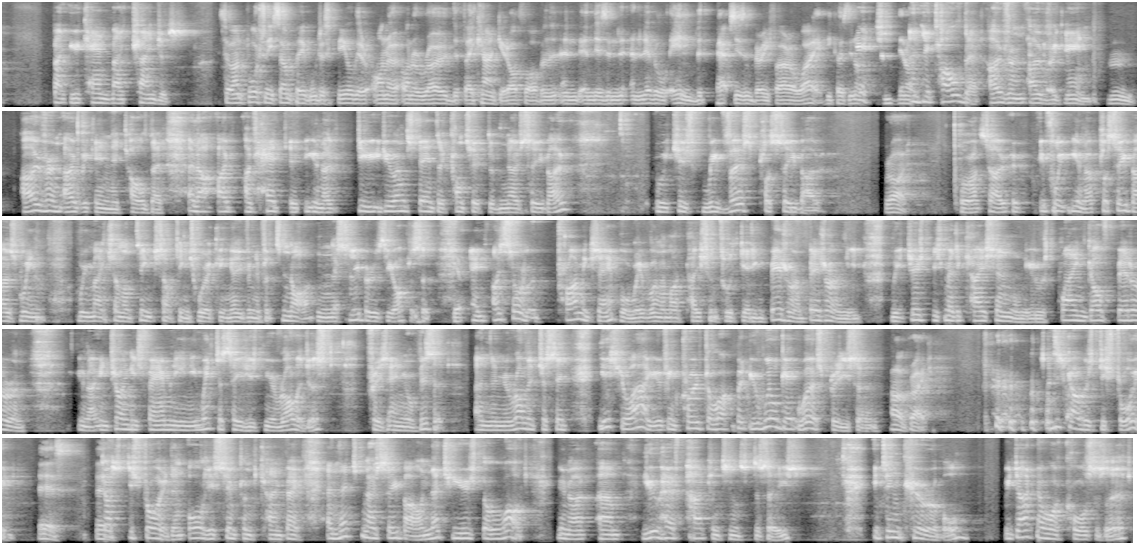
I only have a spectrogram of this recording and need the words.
but you can make changes. So unfortunately, some people just feel they're on a on a road that they can't get off of, and and, and there's an, an inevitable end that perhaps isn't very far away because they're not. Yeah. They're not and they're told that over and over again. Hmm. Over and over again, they're told that. And I, I, I've had, you know, do you, do you understand the concept of nocebo, which is reverse placebo? Right. All right. So if we, you know, placebos when we make someone think something's working, even if it's not, and nocebo is the opposite. Yep. And I saw a prime example where one of my patients was getting better and better, and he reduced his medication, and he was playing golf better, and you know, enjoying his family. And he went to see his neurologist for his annual visit. And the neurologist said, Yes, you are. You've improved a lot, but you will get worse pretty soon. Oh, great. so this guy was destroyed. Yes, yes. Just destroyed, and all his symptoms came back. And that's nocebo, and that's used a lot. You know, um, you have Parkinson's disease, it's incurable. We don't know what causes it,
